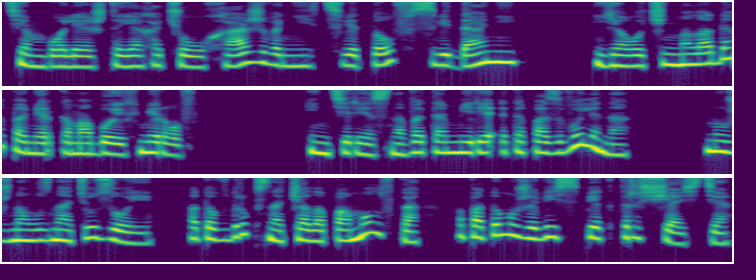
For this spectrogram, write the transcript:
Тем более, что я хочу ухаживаний, цветов, свиданий. Я очень молода по меркам обоих миров. Интересно, в этом мире это позволено? Нужно узнать у Зои, а то вдруг сначала помолвка, а потом уже весь спектр счастья.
